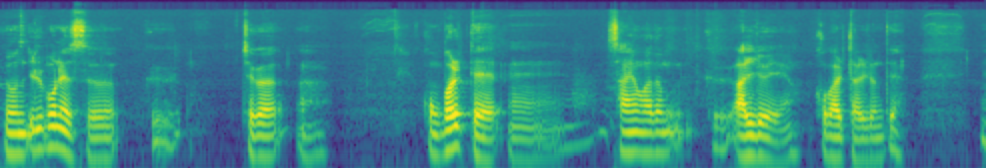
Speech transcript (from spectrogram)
이건 일본에서 그 제가 어, 공부할 때 에, 사용하던 그 안료예요. 코발트 안료인데 에,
